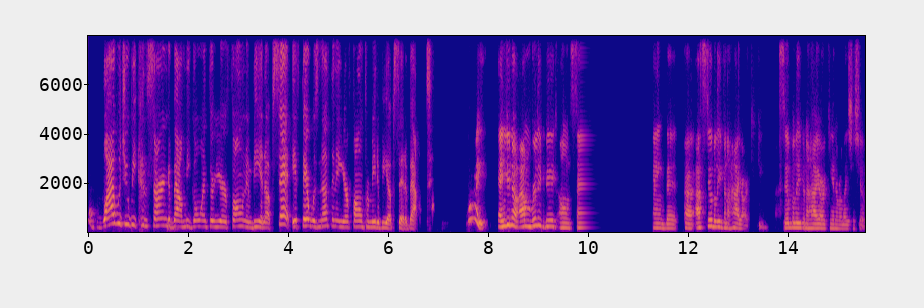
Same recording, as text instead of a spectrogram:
why would you be concerned about me going through your phone and being upset if there was nothing in your phone for me to be upset about? Right. And you know, I'm really big on saying that uh, I still believe in a hierarchy. I still believe in a hierarchy in a relationship.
